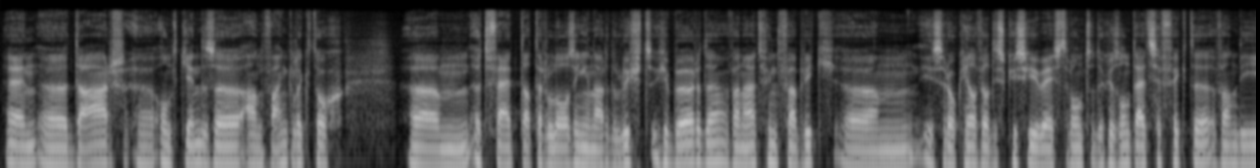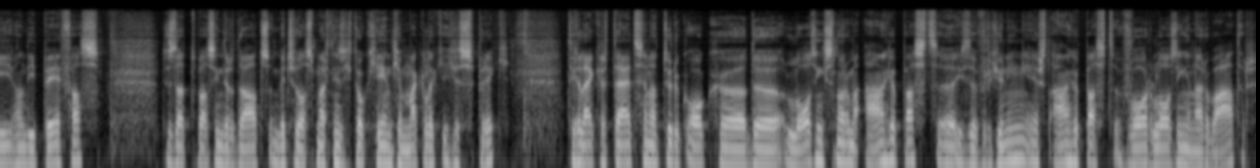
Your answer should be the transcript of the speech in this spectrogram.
En uh, daar ontkenden ze aanvankelijk toch Um, het feit dat er lozingen naar de lucht gebeurden vanuit hun fabriek, um, is er ook heel veel discussie geweest rond de gezondheidseffecten van die, van die PFAS. Dus dat was inderdaad, een beetje zoals Martin zegt, ook geen gemakkelijk gesprek. Tegelijkertijd zijn natuurlijk ook uh, de lozingsnormen aangepast. Uh, is de vergunning eerst aangepast voor lozingen naar water.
